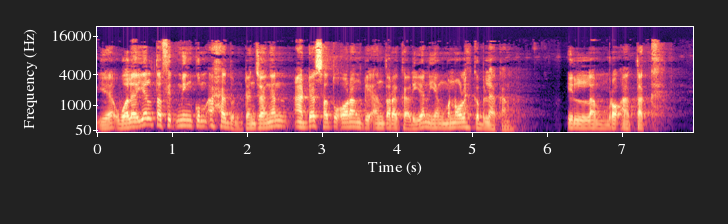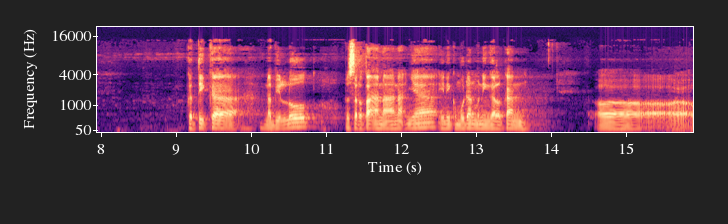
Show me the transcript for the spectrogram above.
ya wala yaltafit minkum ahadun. Dan jangan ada satu orang di antara kalian yang menoleh ke belakang illam ro'atak ketika Nabi Lut beserta anak-anaknya ini kemudian meninggalkan uh,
